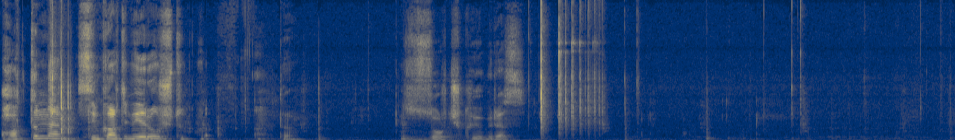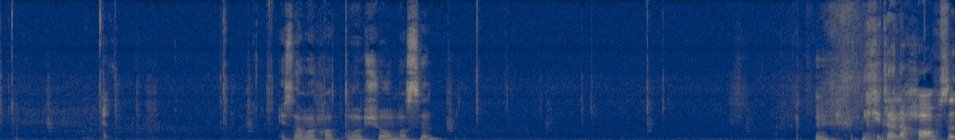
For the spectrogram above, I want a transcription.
Attım lan. Sim kartı bir yere uçtu. Tamam. Zor çıkıyor biraz. E zaman hattıma bir şey olmasın. İki tane hafıza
